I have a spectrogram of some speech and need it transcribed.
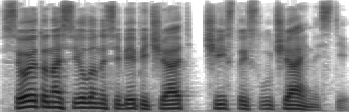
Все это носило на себе печать чистой случайности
